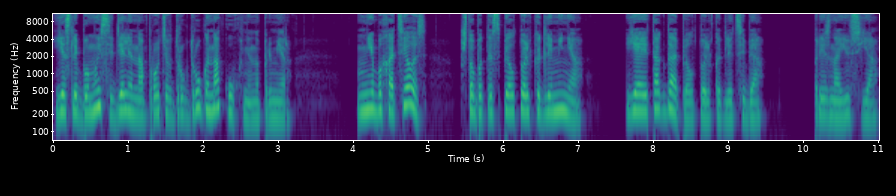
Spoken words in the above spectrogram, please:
если бы мы сидели напротив друг друга на кухне, например. Мне бы хотелось, чтобы ты спел только для меня. Я и тогда пел только для тебя. Признаюсь я.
